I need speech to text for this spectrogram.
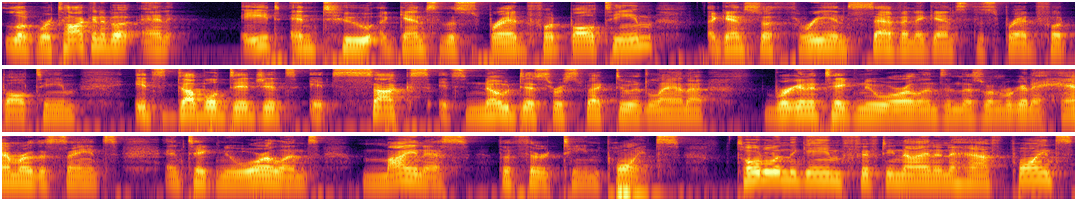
Look, we're talking about an eight and two against the spread football team against a three and seven against the spread football team. It's double digits. It sucks. It's no disrespect to Atlanta. We're going to take New Orleans in this one. We're going to hammer the Saints and take New Orleans minus the 13 points. Total in the game 59 and a half points.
